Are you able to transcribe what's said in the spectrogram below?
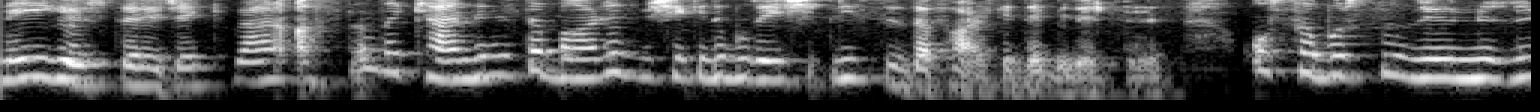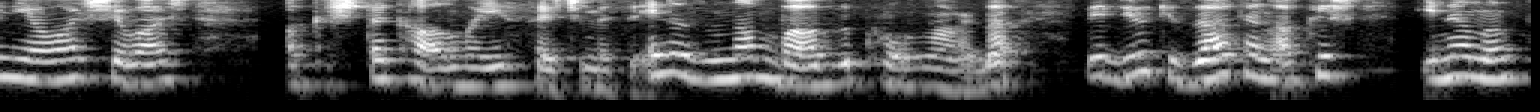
neyi gösterecek? Ben aslında kendinizde bariz bir şekilde bu değişikliği siz de fark edebilirsiniz. O sabırsız yönünüzün yavaş yavaş akışta kalmayı seçmesi en azından bazı konularda ve diyor ki zaten akış inanın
